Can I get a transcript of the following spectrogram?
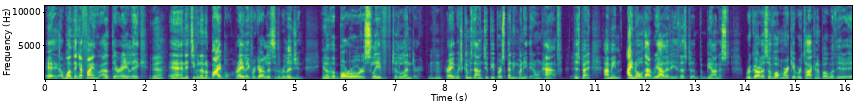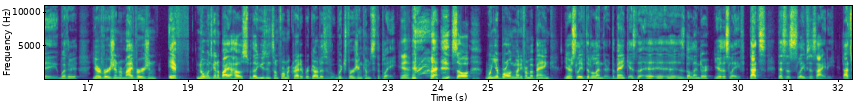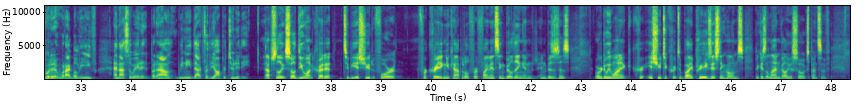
eh, one thing I find out there, right? Like, Yeah. and it's even in the Bible, right? Like, regardless of the religion, you know, the borrower slave to the lender, right? Which comes down to people are spending money they don't have. Spend- I mean, I know that reality is. Let's be honest. Regardless of what market we're talking about, whether eh, whether your version or my version, if no one's going to buy a house without using some form of credit, regardless of which version comes to play. Yeah. so when you're borrowing money from a bank, you're a slave to the lender. The bank is the is the lender. You're the slave. That's this is slave society. That's what it what I believe, and that's the way it is. But now we need that for the opportunity. Absolutely. So, do you want credit to be issued for for creating new capital for financing building and, and businesses? Or do we want it cr- issued to, cr- to buy pre existing homes because the land value is so expensive?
